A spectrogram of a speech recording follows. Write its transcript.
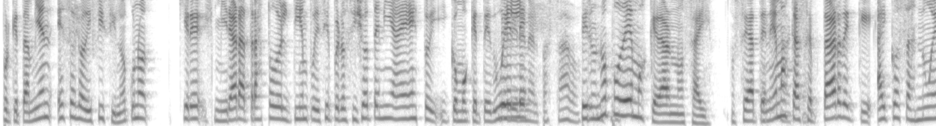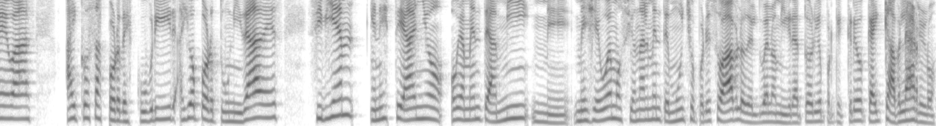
porque también eso es lo difícil, ¿no? Que uno quiere mirar atrás todo el tiempo y decir, pero si yo tenía esto y, como que te duele. en el pasado. Pero no podemos quedarnos ahí. O sea, tenemos que aceptar de que hay cosas nuevas, hay cosas por descubrir, hay oportunidades. Si bien en este año, obviamente a mí me, me llevó emocionalmente mucho, por eso hablo del duelo migratorio, porque creo que hay que hablarlo.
